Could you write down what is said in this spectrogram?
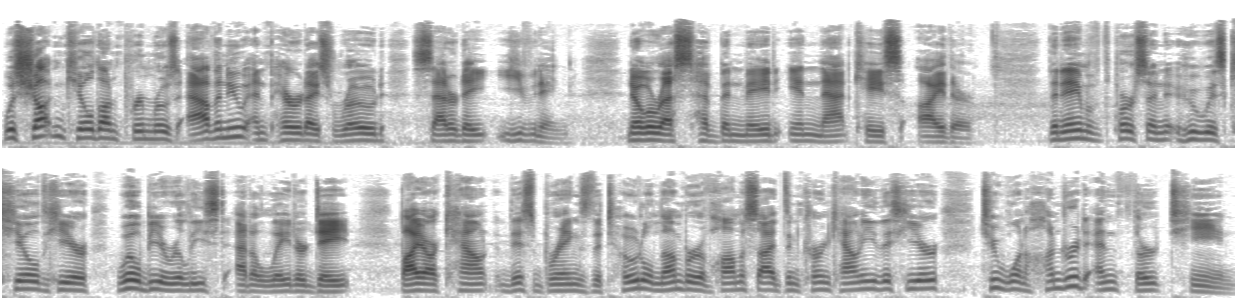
was shot and killed on Primrose Avenue and Paradise Road Saturday evening. No arrests have been made in that case either. The name of the person who was killed here will be released at a later date. By our count, this brings the total number of homicides in Kern County this year to 113.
